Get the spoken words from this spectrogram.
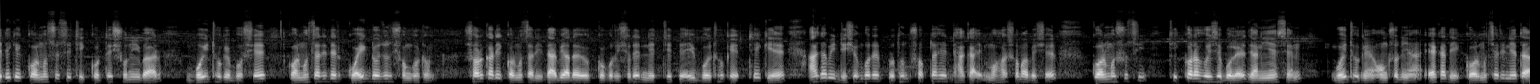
এদিকে কর্মসূচি ঠিক করতে শনিবার বৈঠকে বসে কর্মচারীদের কয়েক ডজন সংগঠন, সরকারি কর্মচারী দাবি আদায় ঐক্য পরিষদের নেতৃত্বে এই বৈঠকে থেকে আগামী ডিসেম্বরের প্রথম সপ্তাহে ঢাকায় মহাসমাবেশের কর্মসূচি ঠিক করা হয়েছে বলে জানিয়েছেন বৈঠকে অংশ নেওয়া একাধিক কর্মচারী নেতা।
